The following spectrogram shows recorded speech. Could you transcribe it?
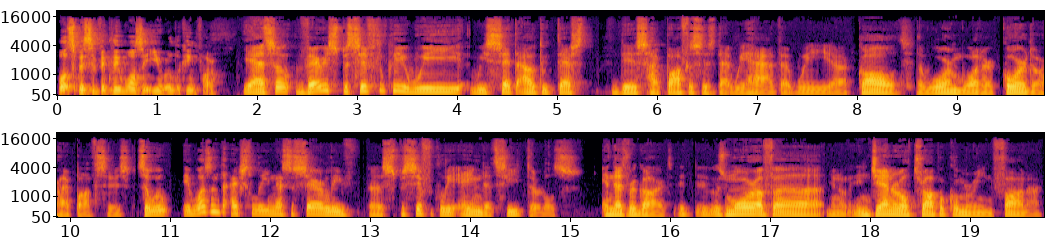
what specifically was it you were looking for? Yeah, so very specifically, we we set out to test this hypothesis that we had that we uh, called the warm water corridor hypothesis. So it, it wasn't actually necessarily uh, specifically aimed at sea turtles in that regard. It, it was more of a you know in general tropical marine fauna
